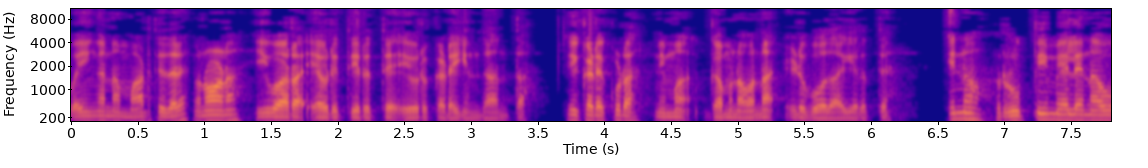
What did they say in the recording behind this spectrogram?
ಬೈಯಿಂಗ್ ಅನ್ನ ಮಾಡ್ತಿದ್ದಾರೆ. ನೋಡೋಣ ಈ ವಾರ ಯಾವ ರೀತಿ ಇರುತ್ತೆ ಇವರ ಕಡೆಗಿಂದ ಅಂತ. ಈ ಕಡೆ ಕೂಡ ನಿಮ್ಮ ಗಮನವನ್ನ ಇಡಬಹುದಾಗಿರುತ್ತೆ. ಇನ್ನು ರುಪಿ ಮೇಲೆ ನಾವು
